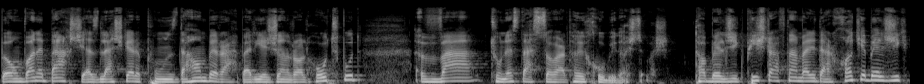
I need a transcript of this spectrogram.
به عنوان بخشی از لشکر 15 به رهبری ژنرال هوت بود و تونست دستاوردهای خوبی داشته باشه. بلژیک پیش رفتن ولی در خاک بلژیک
